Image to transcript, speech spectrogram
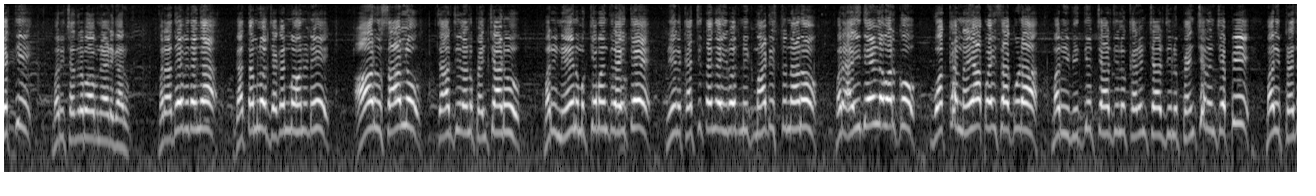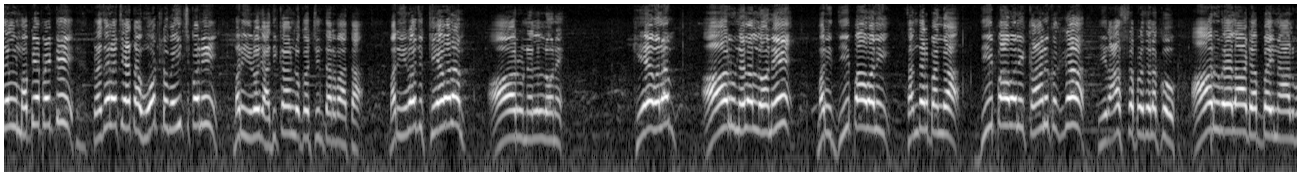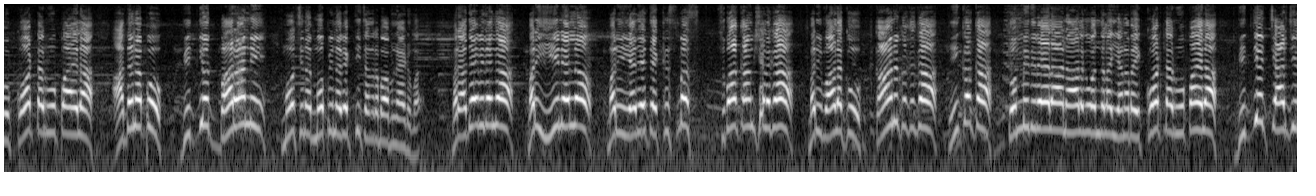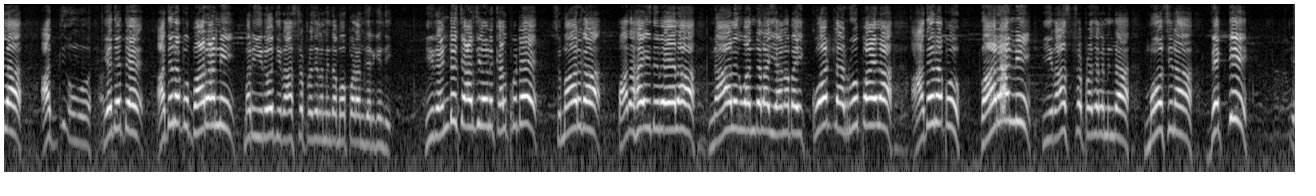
వ్యక్తి మరి చంద్రబాబు నాయుడు గారు. మరి అదేవిధంగా గతంలో జగన్మోహన్ రెడ్డి ఆరు సార్లు ఛార్జీలను పెంచాడు. మరి నేను ముఖ్యమంత్రి అయితే నేను ఖచ్చితంగా ఈరోజు మీకు మాటిస్తున్నాను. మరి ఐదేళ్ళ వరకు ఒక్క నయా పైసా కూడా మరి విద్యుత్ ఛార్జీలు కరెంట్ ఛార్జీలు పెంచనని చెప్పి మరి ప్రజలను మభ్యపెట్టి ప్రజల చేత ఓట్లు వేయించుకొని మరి ఈరోజు అధికారంలోకి వచ్చిన తర్వాత మరి ఈరోజు కేవలం ఆరు నెలల్లోనే కేవలం ఆరు నెలల్లోనే మరి దీపావళి సందర్భంగా దీపావళి కానుకగా ఈ రాష్ట్ర ప్రజలకు ఆరు వేల డెబ్బై నాలుగు కోట్ల రూపాయల అదనపు విద్యుత్ భారాన్ని మోసిన మోపిన వ్యక్తి చంద్రబాబు నాయుడు మరి అదేవిధంగా మరి ఈ నెలలో మరి ఏదైతే క్రిస్మస్ శుభాకాంక్షలుగా మరి వాళ్ళకు కానుకగా ఇంకొక తొమ్మిది వేల నాలుగు వందల ఎనభై కోట్ల రూపాయల విద్యుత్ ఛార్జీల ఏదైతే అదనపు భారాన్ని మరి ఈరోజు రాష్ట్ర ప్రజల మీద మోపడం జరిగింది. ఈ రెండు ఛార్జీలను కలుపుకుంటే సుమారుగా పదహైదు వేల నాలుగు వందల ఎనభై కోట్ల రూపాయల అదనపు భారాన్ని ఈ రాష్ట్ర ప్రజల మీద మోసిన వ్యక్తి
